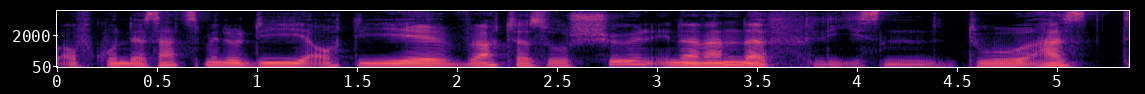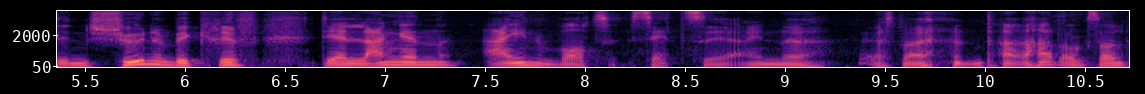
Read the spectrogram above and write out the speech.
aufgrund der Satzmelodie auch die Wörter so schön ineinander fließen. Du hast den schönen Begriff der langen Einwortsätze. Eine, erstmal ein Paradoxon,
